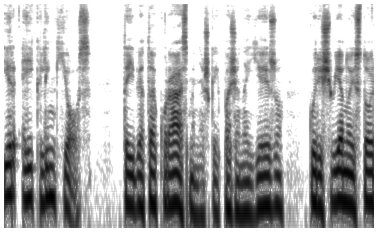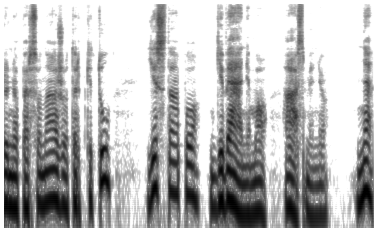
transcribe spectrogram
ir eik link jos Tai vieta, kur asmeniškai pažinai Jėzų, kur iš vieno istorinio personažo tarp kitų jis tapo gyvenimo asmeniu. Ne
